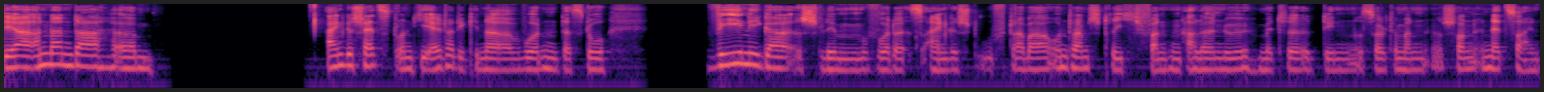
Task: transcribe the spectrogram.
der anderen da ähm, eingeschätzt. Und je älter die Kinder wurden, desto weniger schlimm wurde es eingestuft, aber unterm Strich fanden alle, nö, mit äh, denen sollte man schon nett sein.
